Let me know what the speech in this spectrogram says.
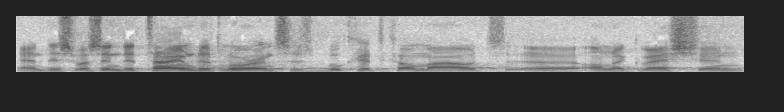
And this was in the time that Lorenz's book had come out uh, on aggression.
